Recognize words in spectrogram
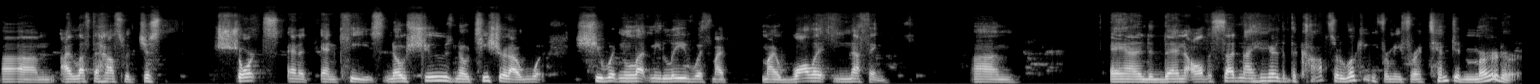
Um, I left the house with just shorts and and keys, no shoes, no t-shirt. I w- she wouldn't let me leave with my my wallet, nothing. Um, and then all of a sudden, I hear that the cops are looking for me for attempted murder,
